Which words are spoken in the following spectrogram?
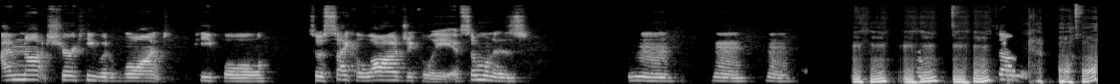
I'm not sure he would want people. So psychologically, if someone is, hmm, hmm, hmm, Mm-hmm, mm-hmm, mm-hmm. So, Uh-huh.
